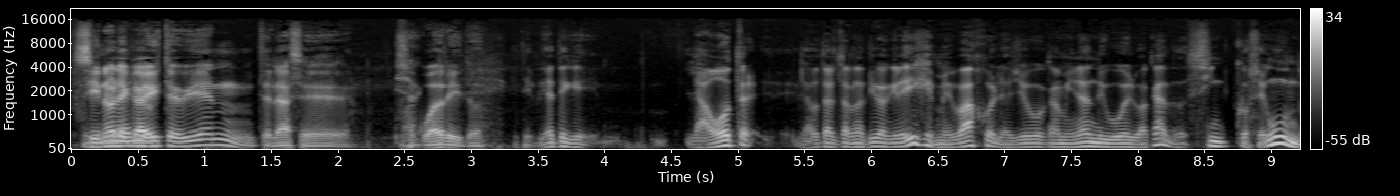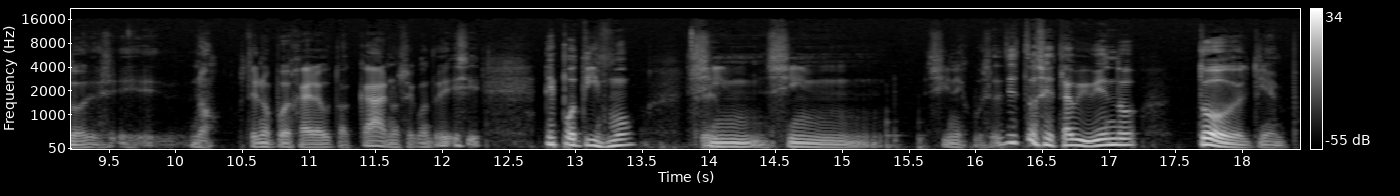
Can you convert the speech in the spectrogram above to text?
Si no le caíste bien, te la hace a cuadrito. Este, fíjate que la otra, la otra alternativa que le dije, me bajo, la llevo caminando y vuelvo acá, cinco segundos. Eh, no, usted no puede dejar el auto acá, no sé cuánto. Es decir, despotismo Sí. sin, sin, sin excusa. Esto se está viviendo todo el tiempo.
